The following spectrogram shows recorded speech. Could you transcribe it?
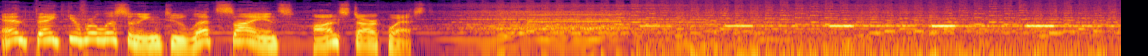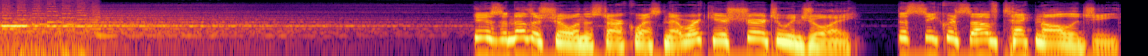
and thank you for listening to Let's Science on StarQuest. Here's another show on the StarQuest network you're sure to enjoy The Secrets of Technology.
